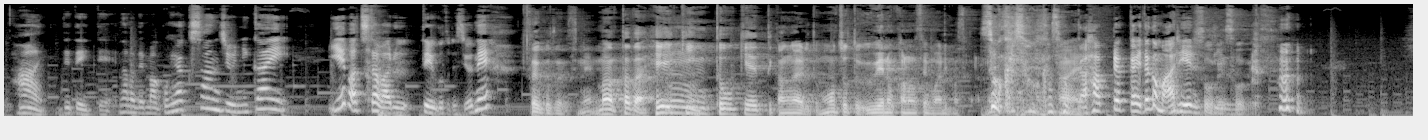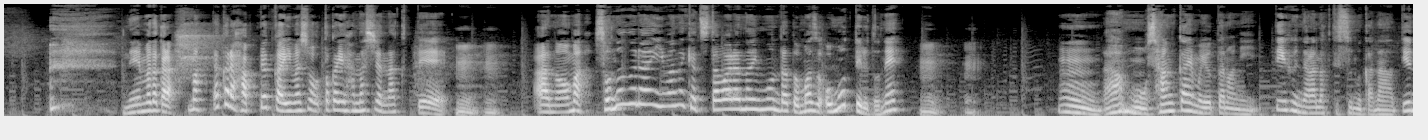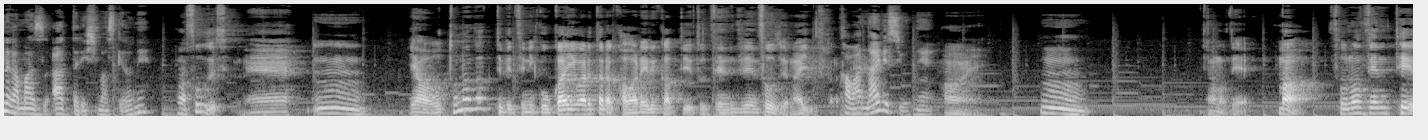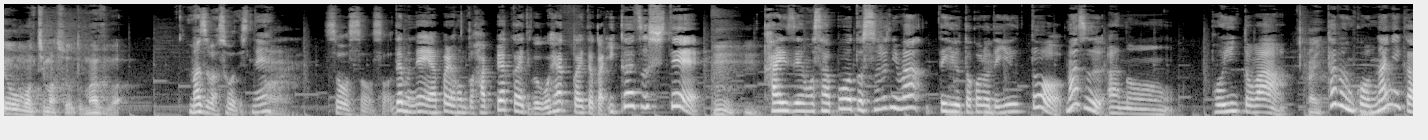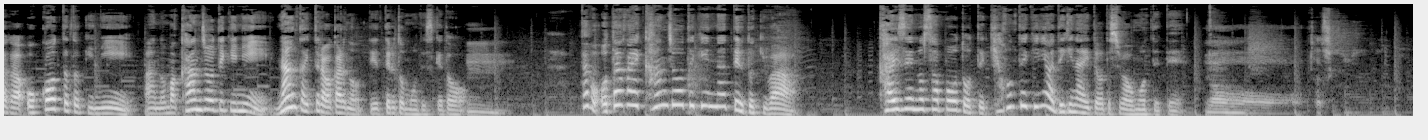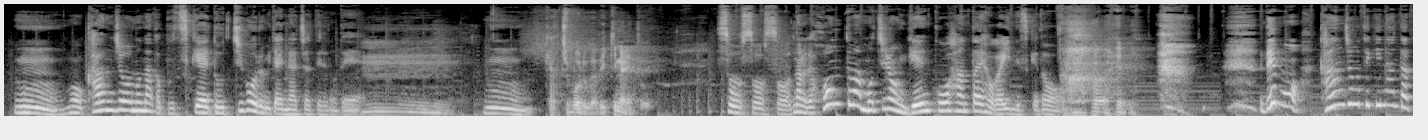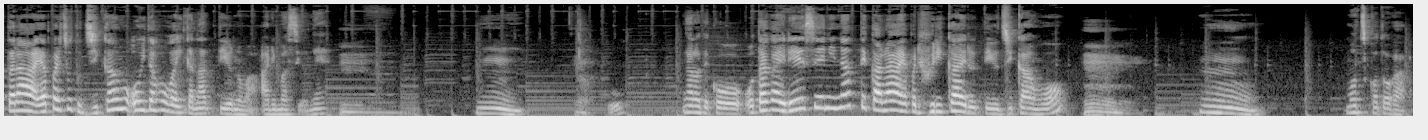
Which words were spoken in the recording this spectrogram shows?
はい、出ていて。なので、まあ、532回言えば伝わるっていうことですよね。そういうことですね。まあ、ただ平均統計って考えるともうちょっと上の可能性もありますからね。そうか、そうか、そうか。はい800回とかもあり得る。そうです、そうです。ね、まあだから、まあだから800回言いましょうとかいう話じゃなくて、うんうん。あの、まあそのぐらい言わなきゃ伝わらないもんだとまず思ってるとね、うんうん。うん、ああ、もう3回も言ったのにっていう風にならなくて済むかなっていうのがまずあったりしますけどね。まあそうですよね。うん。いや、大人だって別に5回言われたら変われるかっていうと全然そうじゃないですから、ね。変わんないですよね。はい。うん。なので、まあ、その前提を持ちましょうと、まずは。まずはそうですね。はそうそうそう。でもね、やっぱり本当800回とか500回とか行かずして、い。うんうん。改善をサポートするにはっていうところで言うと、まず、あの、ポイントは、はい。多分こう何かが起こった時に、あの、まあ、感情的に何か言ったらわかるの？って言ってると思うんですけどう、ん。多分お互い感情的になってる時は、改善のサポートって基本的にはできないと私は思ってて。あー確かうん。もう感情のなんかぶつけ合い、ドッジボールみたいになっちゃってるのに。でう。ん。うん。キャッチボールができないと。そうそうそう。なので本当はもちろん現行反対方がいいんですけど、はい。でも感情的なんだったら、やっぱりちょっと時間を置いた方がいいかなっていうのはありますよね。うん。うん。なるほど。なのでこう、お互い冷静になってから、やっぱり振り返るっていう時間を、うん。うん、持つことが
